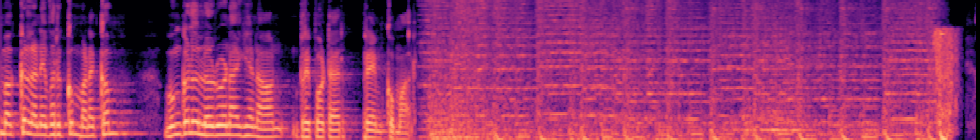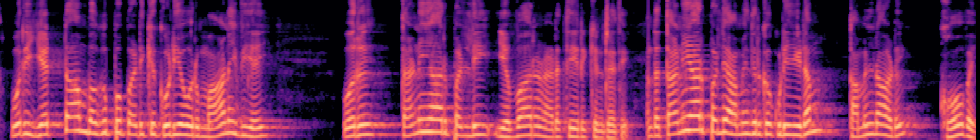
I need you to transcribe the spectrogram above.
மக்கள் அனைவருக்கும் வணக்கம். உங்களுள் ஒருவனாகிய நான் ரிப்போர்ட்டர் பிரேம்குமார். ஒரு எட்டாம் வகுப்பு படிக்கக்கூடிய ஒரு மாணவியை ஒரு தனியார் பள்ளி எவ்வாறு நடத்தி இருக்கின்றது அந்த தனியார் பள்ளி அமைந்திருக்கக்கூடிய இடம் தமிழ்நாடு கோவை.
